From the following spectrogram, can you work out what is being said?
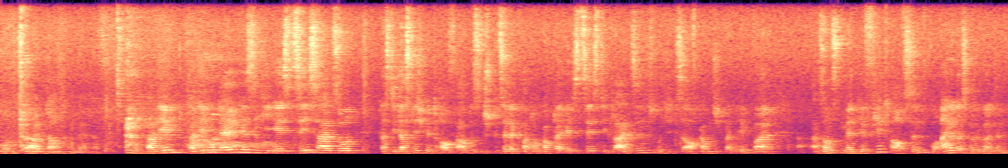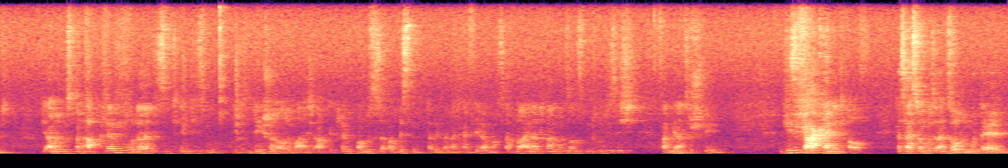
ähm. Und bei dem, bei dem Modell hier sind die ESCs halt so, dass die das nicht mit drauf haben. Das sind spezielle Quadrocopter-ESCs, die klein sind und die diese Aufgaben nicht übernehmen, weil ansonsten, wenn hier vier drauf sind, wo einer das nur übernimmt, die anderen muss man abklemmen oder die sind in diesem, diesem Ding schon automatisch abgeklemmt. Man muss es aber wissen, damit man dann keinen Fehler macht. Darf nur einer dran, ansonsten tun die sich, fangen die an zu schwingen. Und hier sind gar keine drauf. Das heißt, man muss an so einem Modell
